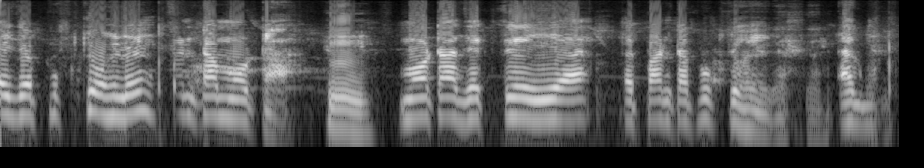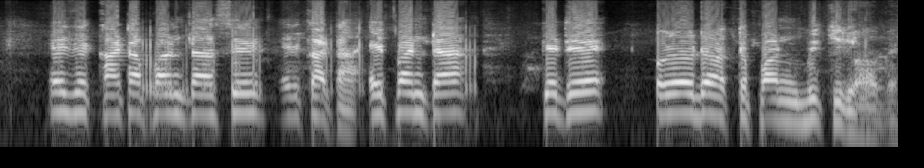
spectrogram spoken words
এই যে পুক্ত হলে পানটা মোটা। মোটা দেখতে ইয়া এই পানটা পুক্ত হয়ে গেছে। এই যে কাটা পানটা আছে এই কাটা এই পানটা কেটে ওইটা একটা পান বিক্রি হবে।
